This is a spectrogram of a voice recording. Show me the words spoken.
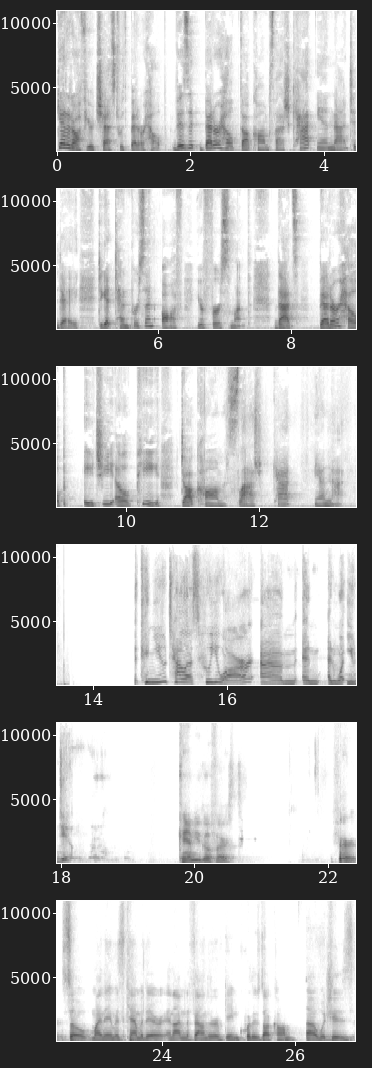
Get it off your chest with BetterHelp. Visit betterhelp.com slash catandnat today to get 10% off your first month. That's betterhelp, H-E-L-P dot com slash catandnat. Can you tell us who you are um, and, and what you do? Cam, you go first. Sure. So my name is Cam Adair, and I'm the founder of GameQuitters.com, uh, which is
